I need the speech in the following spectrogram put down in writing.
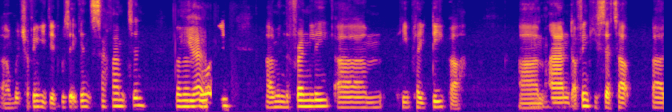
um, which I think he did. Was it against Southampton? If I remember Yeah. Um, in the friendly, um, he played deeper, um, Mm. and I think he set up uh,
